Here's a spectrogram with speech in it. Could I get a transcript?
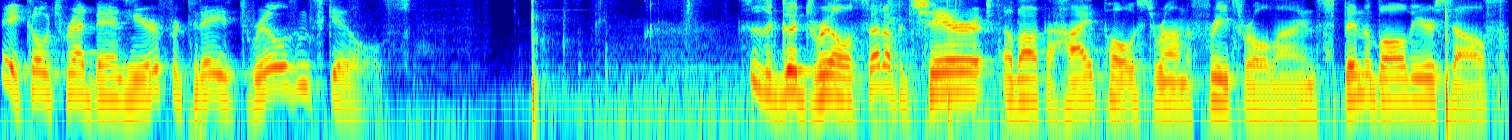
Hey, Coach Redband here for today's drills and skills. This is a good drill. Set up a chair about the high post around the free throw line. Spin the ball to yourself.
